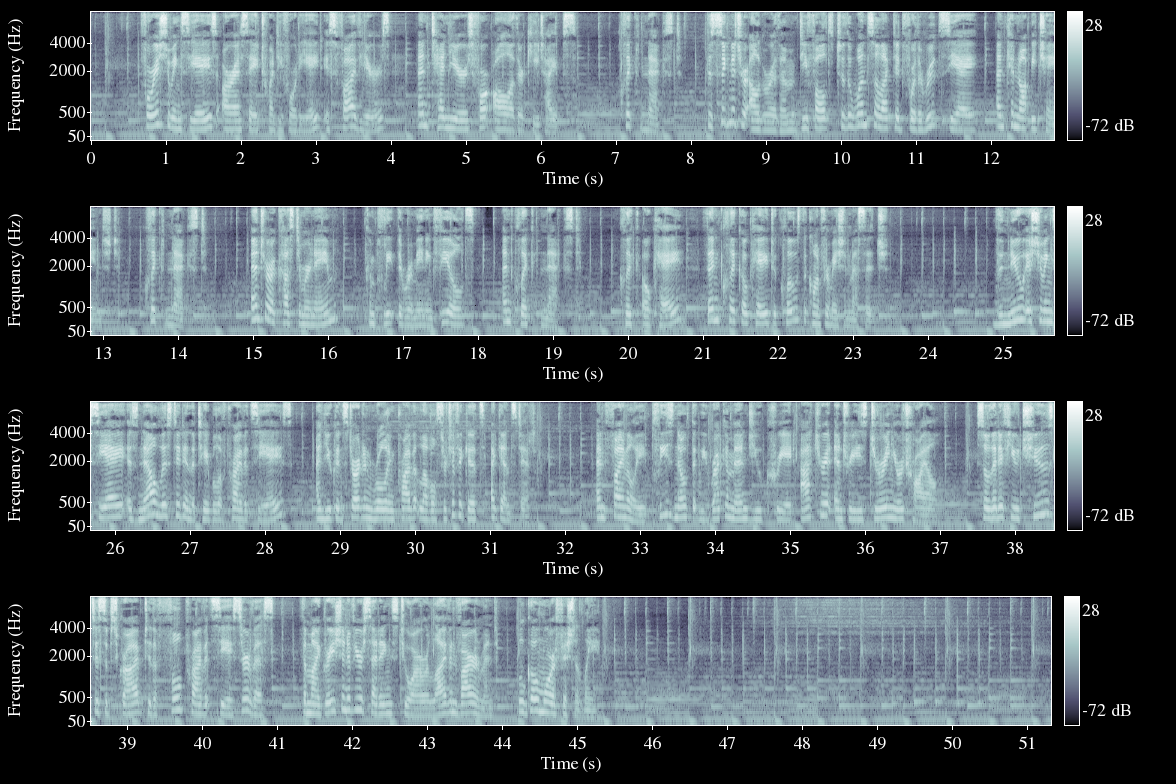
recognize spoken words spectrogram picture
For issuing CAs, RSA 2048 is 5 years and 10 years for all other key types. Click Next. The signature algorithm defaults to the one selected for the root CA and cannot be changed. Click Next. Enter a customer name, complete the remaining fields, and click Next. Click OK, then click OK to close the confirmation message. The new issuing CA is now listed in the table of private CAs and you can start enrolling private level certificates against it. And finally, please note that we recommend you create accurate entries during your trial, so that if you choose to subscribe to the full private CA service, the migration of your settings to our live environment will go more efficiently.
